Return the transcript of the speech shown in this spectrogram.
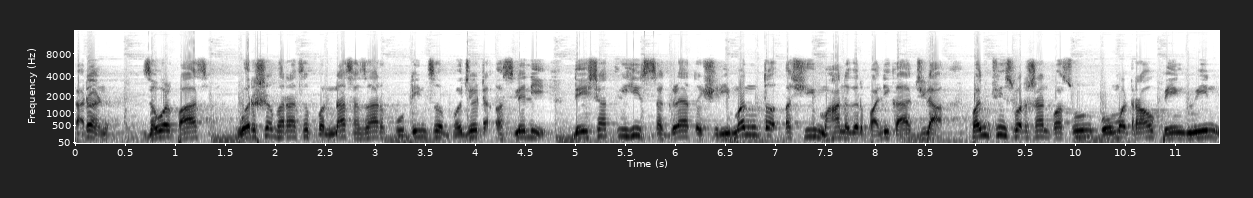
कारण जवळपास वर्षभराचं पन्नास हजार कोटींचं बजेट असलेली देशातली ही सगळ्यात श्रीमंत अशी महानगरपालिका जिला पंचवीस वर्षांपासून कोमटराव पेंगवीन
